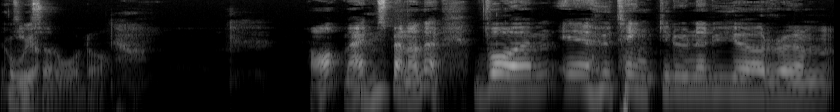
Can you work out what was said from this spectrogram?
Oh, tips och råd. Och... Ja, nej, Mm. spännande. Vad, eh, hur tänker du när du gör um,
